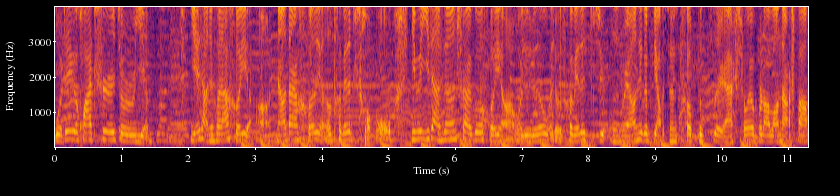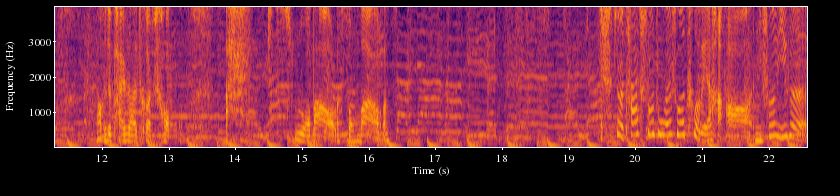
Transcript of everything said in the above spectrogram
我这个花痴就是也也想去和他合影，然后但是合的影都特别的丑，因为一旦跟帅哥合影，我就觉得我就特别的囧，然后那个表情就特不自然，手也不知道往哪放，然后就拍出来特丑。唉弱爆了，怂爆了。就是他说中文说的特别好。你说一个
